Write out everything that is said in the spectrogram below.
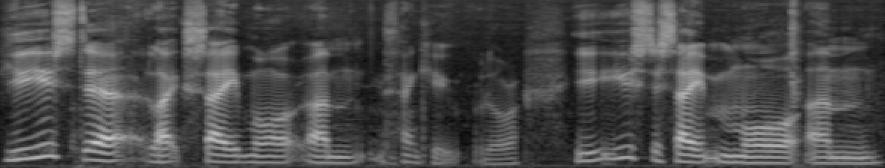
You used to like say more. Um, thank you, Laura. You used to say more. Um,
